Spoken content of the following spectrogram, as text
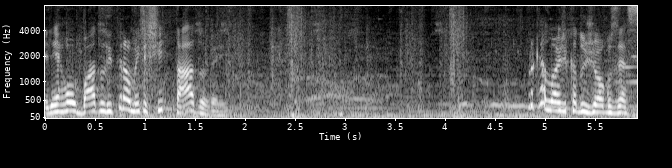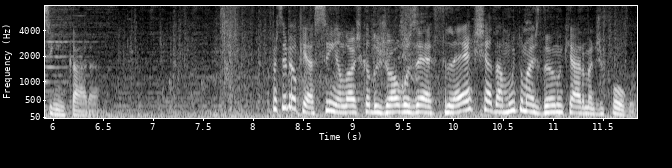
Ele é roubado, literalmente, é cheatado, velho. Por que a lógica dos jogos é assim, cara? Percebeu que é assim? A lógica dos jogos é flecha dá muito mais dano que arma de fogo.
